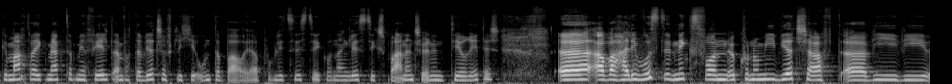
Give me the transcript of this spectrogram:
gemacht, weil ich gemerkt habe, mir fehlt einfach der wirtschaftliche Unterbau. Ja, Publizistik und Anglistik spannend, schön theoretisch. Äh, aber ich wusste nichts von Ökonomie, Wirtschaft, äh, wie, wie,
